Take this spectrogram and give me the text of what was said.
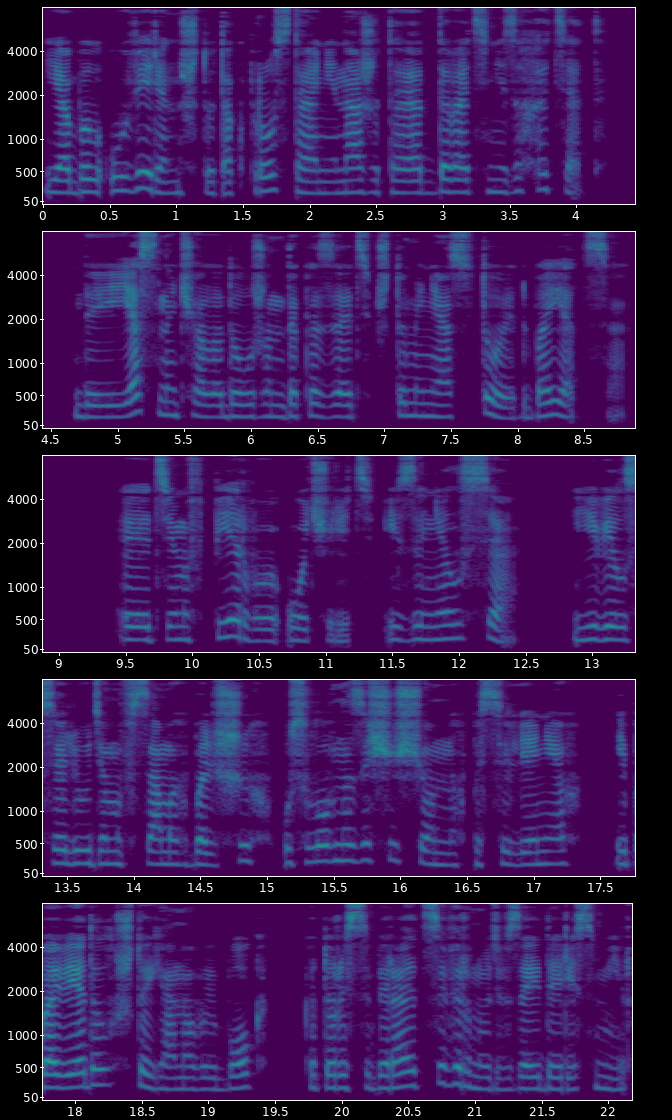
Я был уверен, что так просто они нажитое отдавать не захотят. Да и я сначала должен доказать, что меня стоит бояться. Этим в первую очередь и занялся явился людям в самых больших, условно защищенных поселениях и поведал, что я новый бог, который собирается вернуть в Зайдерис мир.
